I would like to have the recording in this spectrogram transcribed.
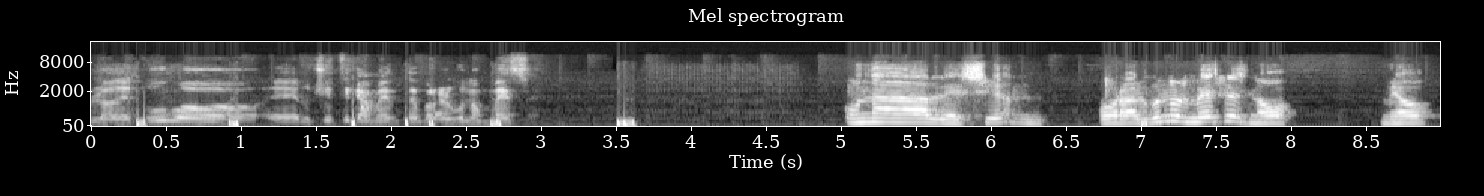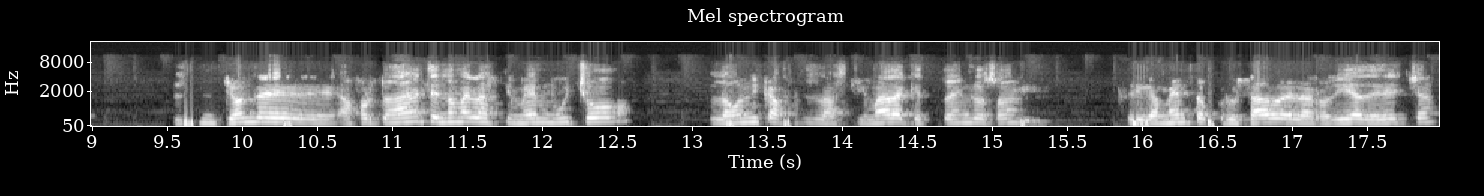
lo, detuvo eh, luchísticamente por algunos meses. Una lesión, por algunos meses no. Me, yo afortunadamente no me lastimé mucho. La única lastimada que tengo son ligamento cruzado de la rodilla derecha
